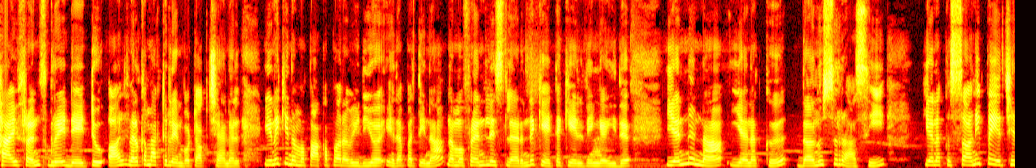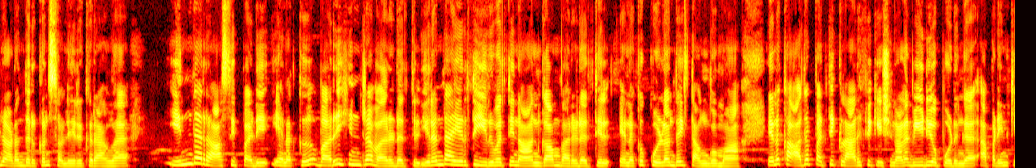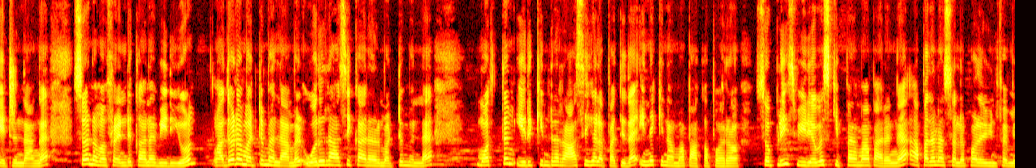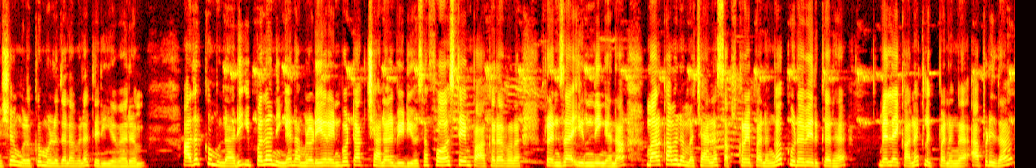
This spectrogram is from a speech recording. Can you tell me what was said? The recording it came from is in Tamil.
Hi friends great day to all welcome back to rainbow talk channel இன்றைக்கி நம்ம பார்க்க போகிற வீடியோ எதை பற்றினா நம்ம ஃப்ரெண்ட் லிஸ்ட்டில் இருந்து கேட்ட கேள்விங்க இது. என்னென்னா எனக்கு தனுசு ராசி எனக்கு சனி பயிற்சி நடந்திருக்குன்னு சொல்லியிருக்கிறாங்க. இந்த ராசிப்படி எனக்கு வருகின்ற வருடத்தில் இரண்டாயிரத்தி இருபத்தி நான்காம் வருடத்தில் எனக்கு குழந்தை தங்குமா? எனக்கு அதை பற்றி கிளாரிஃபிகேஷனான வீடியோ போடுங்க அப்படின்னு கேட்டிருந்தாங்க. ஸோ நம்ம ஃப்ரெண்டுக்கான வீடியோ அதோட மட்டுமல்லாமல் ஒரு ராசிக்காரர் மட்டுமல்ல மொத்தம் இருக்கின்ற ராசிகளை பற்றி தான் இன்றைக்கி நாம் பார்க்க போகிறோம் ஸோ ப்ளீஸ் வீடியோவை ஸ்கிப் பண்ணாமல் பாருங்கள் அப்போ தான் நான் சொல்ல போகிற இன்ஃபர்மேஷன் உங்களுக்கு முழுதளவில் தெரிய வரும். அதற்கு முன்னாடி இப்போ தான் நீங்கள் நம்மளுடைய ரெயின்போ டாக் சேனல் வீடியோஸை ஃபர்ஸ்ட் டைம் பார்க்குறவங்க ஃப்ரெண்ட்ஸாக இருந்தீங்கன்னா மறக்காமல் நம்ம சேனலை சப்ஸ்கிரைப் பண்ணுங்கள் கூடவே இருக்கிற பெல்லைக்கானை கிளிக் பண்ணுங்கள் அப்படி தான்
